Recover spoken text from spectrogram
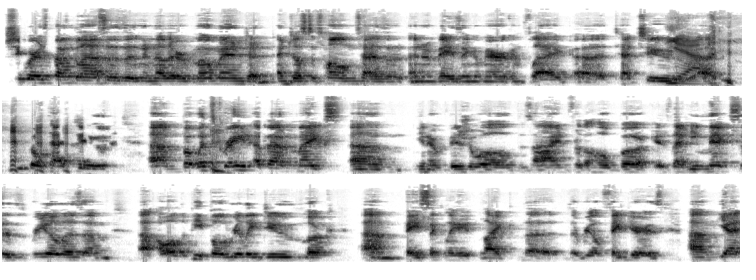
she, wears, sunglasses in another moment, and, and Justice Holmes has a, an amazing American flag uh, tattoo. Yeah, uh, tattoo. Um, but what's great about Mike's, um, you know, visual design for the whole book is that he mixes realism. Uh, all the people really do look um, basically like the the real figures. Um, yet,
